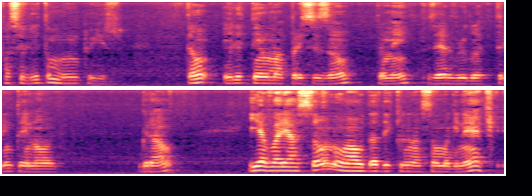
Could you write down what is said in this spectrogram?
Facilita muito isso. Então, ele tem uma precisão também, 0,39 grau, e a variação anual da declinação magnética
